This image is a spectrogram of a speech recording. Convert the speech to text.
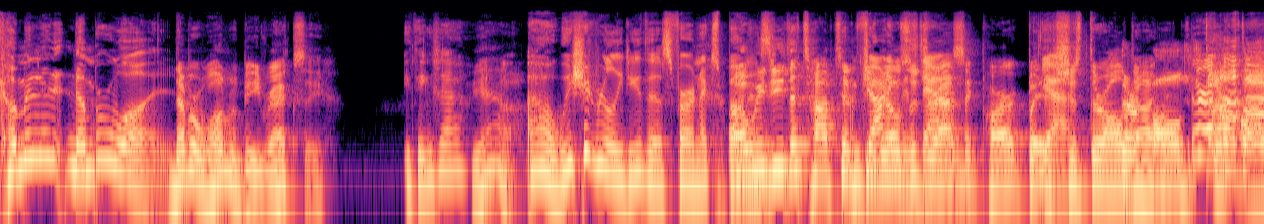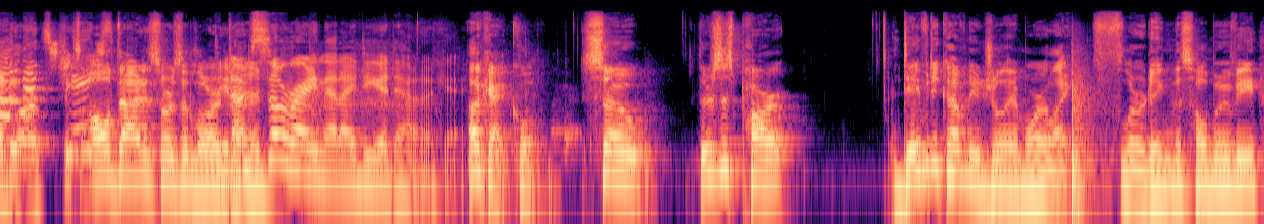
Coming in at number one. Number one would be Rexy. You think so? Yeah. Oh, we should really do this for our next bonus. Oh, we do the top ten I'm females this of down. Jurassic Park, but Yeah. it's just they're all They're di- all They're they're all all dinosaurs. done. It's it's all dinosaurs and Laura Dude, I'm still writing that idea down. Okay. Okay, cool. So there's this part. David Duchovny and Julianne Moore are like flirting this whole movie,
